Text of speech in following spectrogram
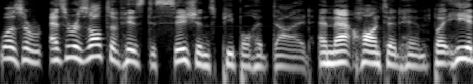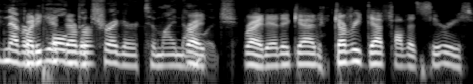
Well, as a, as a result of his decisions, people had died, and that haunted him. But he had never he had pulled never- the trigger, to my knowledge. Right, and again, every death on this series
